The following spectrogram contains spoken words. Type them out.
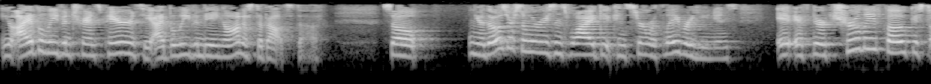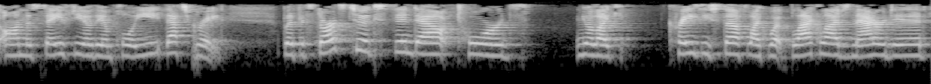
you know, I believe in transparency. I believe in being honest about stuff. So, you know, those are some of the reasons why I get concerned with labor unions if they're truly focused on the safety of the employee, that's great. But if it starts to extend out towards, you know, like crazy stuff like what Black Lives Matter did,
